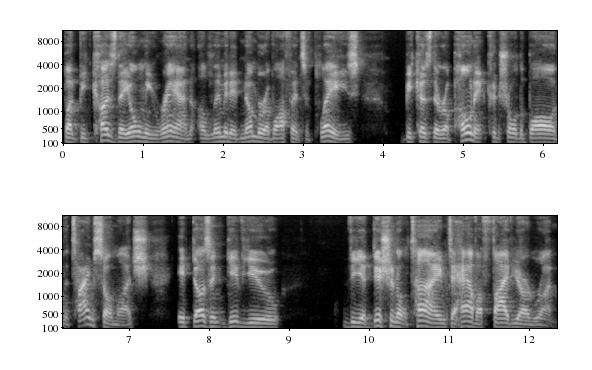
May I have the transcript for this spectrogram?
but because they only ran a limited number of offensive plays because their opponent controlled the ball and the time so much, it doesn't give you the additional time to have a five yard run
